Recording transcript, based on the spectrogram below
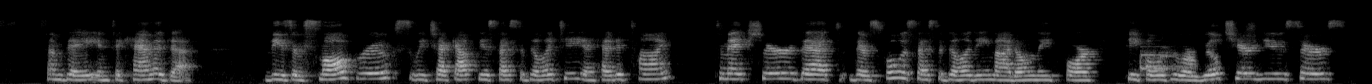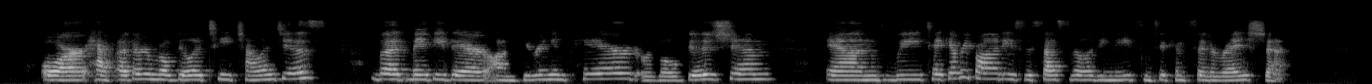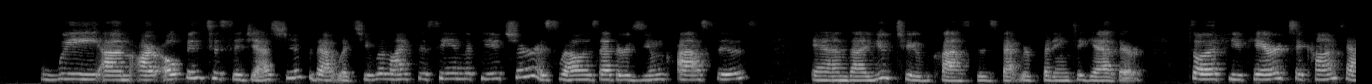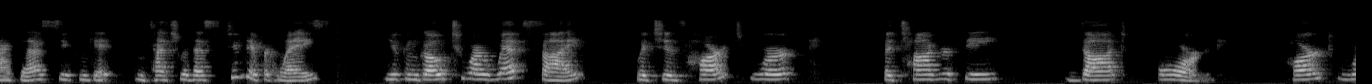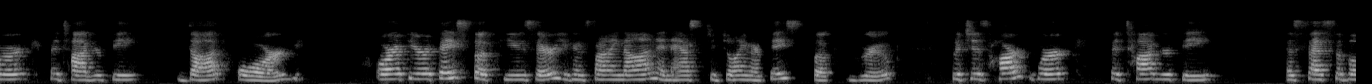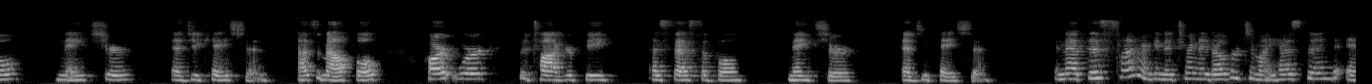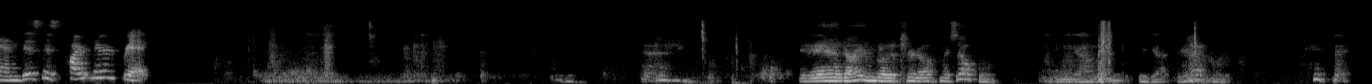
someday into Canada. These are small groups. We check out the accessibility ahead of time to make sure that there's full accessibility, not only for people who are wheelchair users or have other mobility challenges, but maybe they're um, hearing impaired or low vision. And we take everybody's accessibility needs into consideration. We um, are open to suggestions about what you would like to see in the future, as well as other Zoom classes and uh, YouTube classes that we're putting together. So if you care to contact us, you can get in touch with us two different ways. You can go to our website, which is heartworkphotography.org. Heartworkphotography.org. Or if you're a Facebook user, you can sign on and ask to join our Facebook group, which is Heartwork photography, accessible nature education. That's a mouthful. Heartwork photography, accessible nature education. And at this time, I'm going to turn it over to my husband and business partner, Rick. And I am going to turn off my cell phone. And, um, we got through that one.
